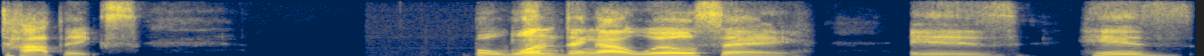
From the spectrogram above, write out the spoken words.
topics. But one thing I will say is his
